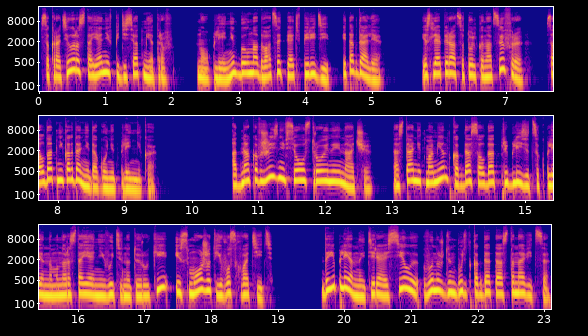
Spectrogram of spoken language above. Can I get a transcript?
сократил расстояние в 50 метров — но пленник был на 25 впереди и так далее. Если опираться только на цифры, солдат никогда не догонит пленника. Однако в жизни все устроено иначе. Настанет момент, когда солдат приблизится к пленному на расстоянии вытянутой руки и сможет его схватить. Да и пленный, теряя силы, вынужден будет когда-то остановиться.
